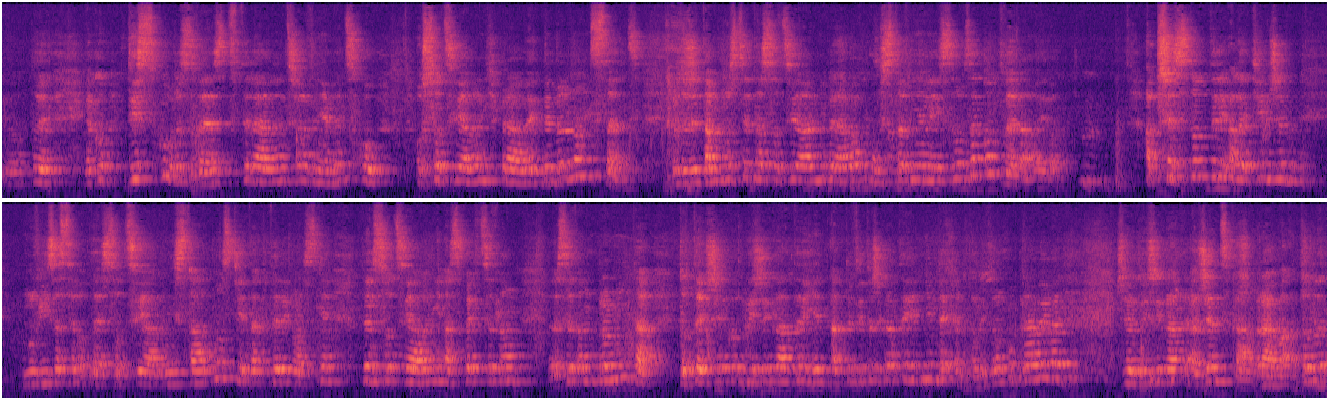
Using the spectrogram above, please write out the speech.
Jo, to je jako diskurs vést, teda třeba v Německu, o sociálních právech by byl nonsens. Protože tam prostě ta sociální práva ústavně nejsou zakotvená. Jo? A přesto tedy ale tím, že mluví zase o té sociální státnosti, tak tedy vlastně ten sociální aspekt se tam, se tam promítá. To tež, jako když říkáte, a vy to říkáte jedním dechem, to mi trochu právě vadí, že když říkáte a ženská práva a tohle,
